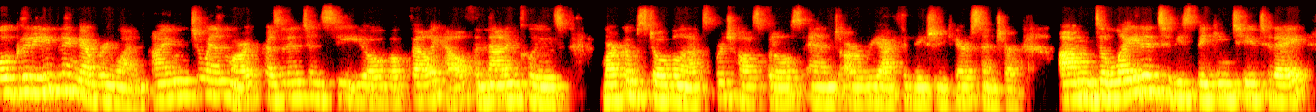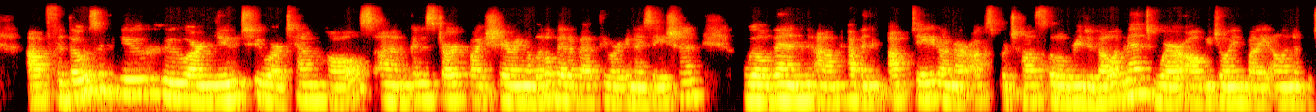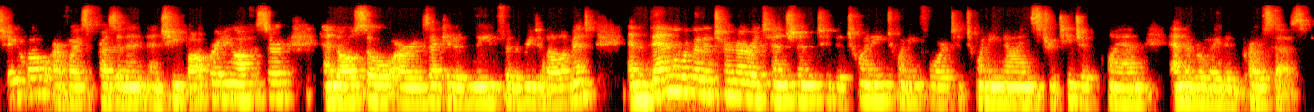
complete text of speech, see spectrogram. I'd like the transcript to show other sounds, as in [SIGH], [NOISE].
Well, good evening, everyone. I'm Jo-anne Marr, President and CEO of Oak Valley Health, and that includes Markham Stouffville and Uxbridge Hospitals and our Reactivation Care Center. I'm delighted to be speaking to you today. Uh, for those of you who are new to our town halls, I'm going to start by sharing a little bit about the organization. We'll then um, have an update on our Uxbridge Hospital redevelopment, where I'll be joined by Elena Pacheco, our Vice President and Chief Operating Officer, and also our Executive Lead for the redevelopment. And then we're going to turn our attention to the 2024 to 29 strategic plan and the related process.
